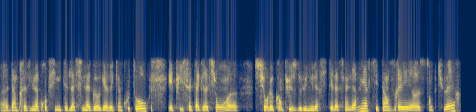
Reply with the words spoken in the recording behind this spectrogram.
d'un prévenu à proximité de la synagogue avec un couteau, et puis cette agression sur le campus de l'université la semaine dernière, qui est un vrai sanctuaire.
